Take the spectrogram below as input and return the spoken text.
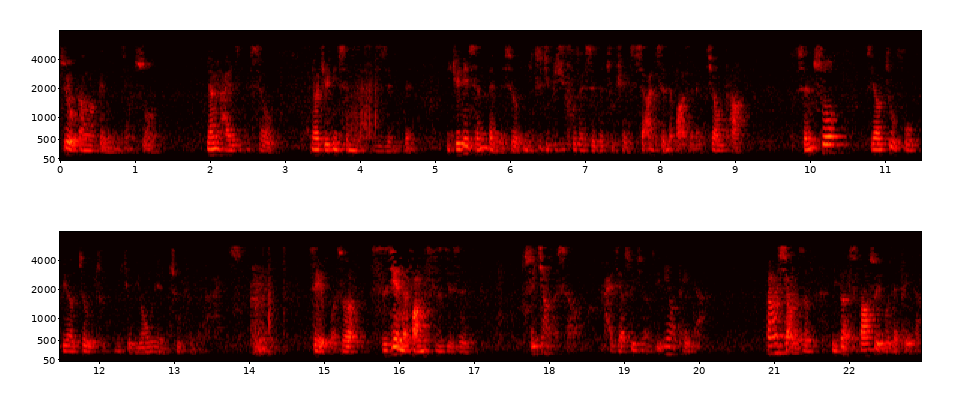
所以我刚刚跟你们讲说，养孩子的时候，你要决定生哪。你决定神本的时候，你自己必须负在神的主权，是按神的法则来教他。神说，只要祝福，不要咒诅，你就永远祝福你的孩子。所以我说，实践的方式就是睡觉的时候，睡觉，一定要陪他。当他小的时候，你不要十八岁以后再陪他，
